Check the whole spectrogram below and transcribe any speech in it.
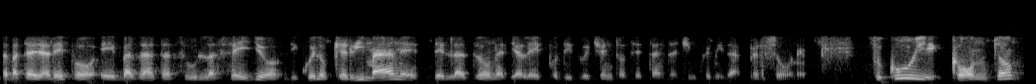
La battaglia di Aleppo è basata sull'assedio di quello che rimane della zona di Aleppo di 275.000 persone, su cui conto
